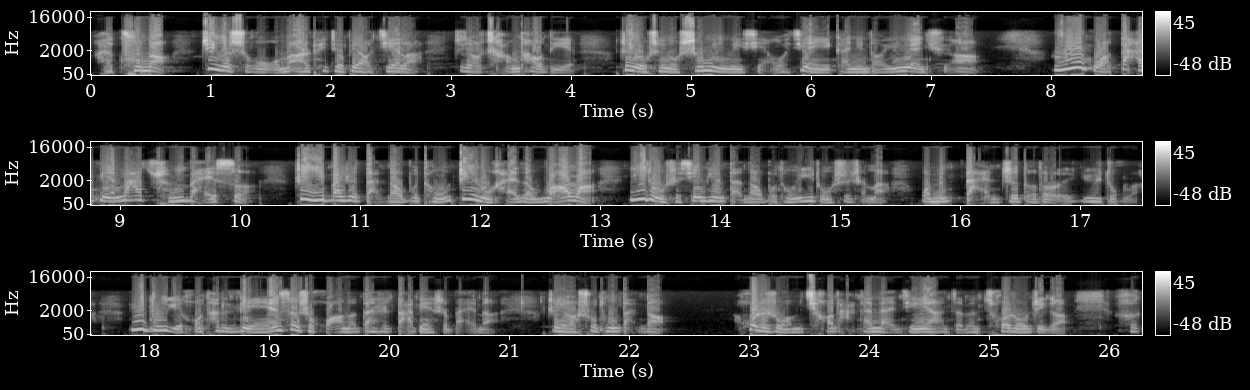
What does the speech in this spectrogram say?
还哭闹，这个时候我们儿推就不要接了，这叫肠套叠，这有时有生命危险，我建议赶紧到医院去啊。如果大便拉纯白色，这一般是胆道不通。这种孩子往往一种是先天胆道不通，一种是什么？我们胆汁得到了淤堵了，淤堵以后，他的脸颜色是黄的，但是大便是白的，这要疏通胆道，或者是我们敲打肝胆经呀，怎么搓揉这个和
